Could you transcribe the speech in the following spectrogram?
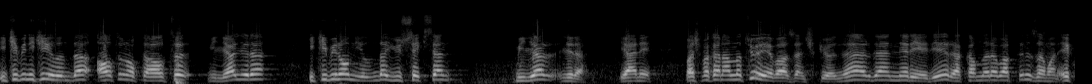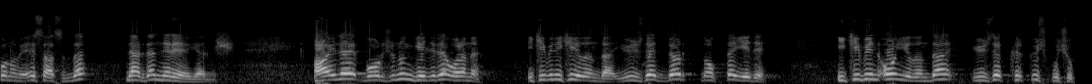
2002 yılında 6.6 milyar lira, 2010 yılında 180 milyar lira. Yani başbakan anlatıyor ya bazen çıkıyor. Nereden nereye diye rakamlara baktığınız zaman ekonomi esasında nereden nereye gelmiş. Aile borcunun gelire oranı 2002 yılında %4.7, 2010 yılında %43.5.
